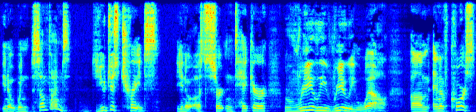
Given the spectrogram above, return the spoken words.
you know, when sometimes you just trade, you know, a certain ticker really, really well. Um, and of course,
